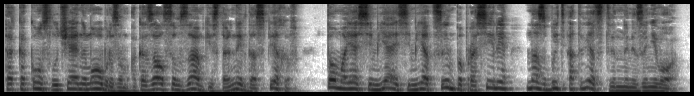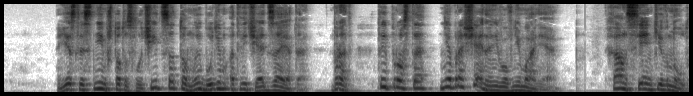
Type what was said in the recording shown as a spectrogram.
Так как он случайным образом оказался в замке стальных доспехов, то моя семья и семья Цин попросили нас быть ответственными за него». Если с ним что-то случится, то мы будем отвечать за это. Брат, ты просто не обращай на него внимания». Хан Сень кивнул.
